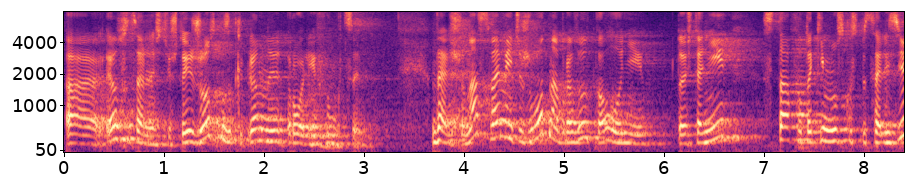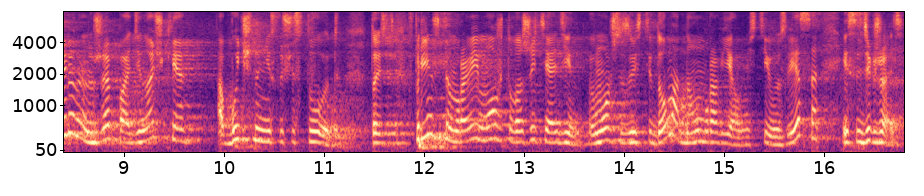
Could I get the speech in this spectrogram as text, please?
э, эусоциальностью, что есть жестко закрепленные роли и функции. Дальше, у нас с вами эти животные образуют колонии. То есть они, став вот такими узкоспециализированными, уже поодиночке обычно не существуют. То есть, в принципе, муравей может у вас жить и один. Вы можете завести дома одного муравья, унести его из леса и содержать.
